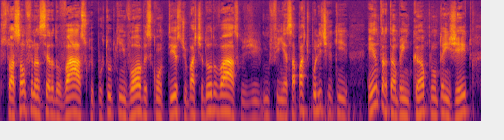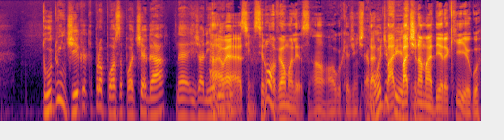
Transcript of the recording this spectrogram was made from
situação financeira do Vasco e por tudo que envolve esse contexto de bastidor do Vasco, de, enfim, essa parte política que entra também em campo, não tem jeito. Tudo indica que proposta pode chegar, né, em janeiro. Ah, é, assim, se não houver uma lesão, algo que a gente É tá- muito difícil, bate né? na madeira aqui, Igor,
